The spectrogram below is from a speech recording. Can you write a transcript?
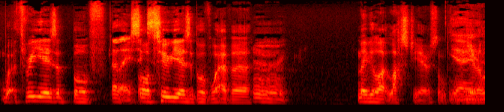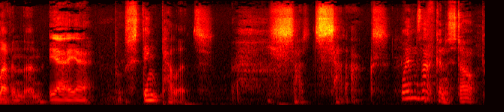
what, three years above, Are they? Six. or two years above, whatever. Mm. Maybe like last year or something. Yeah, year yeah. 11 then. Yeah, yeah. But stink pellets. Sad, sad axe. When's that gonna stop?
